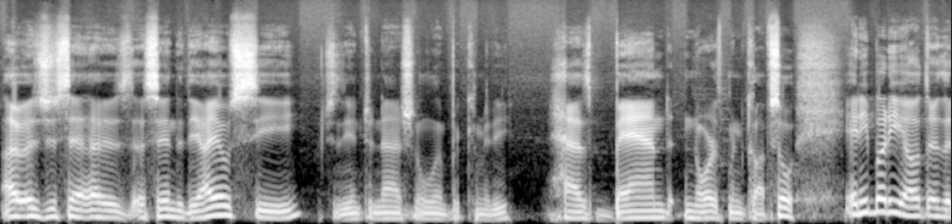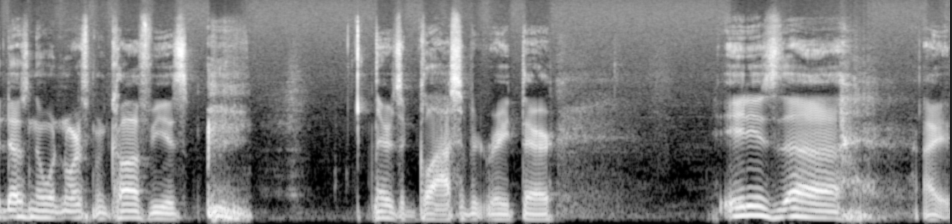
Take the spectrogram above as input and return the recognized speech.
I was just I was saying that the IOC, which is the International Olympic Committee, has banned Northman coffee. So anybody out there that doesn't know what Northman coffee is, there's a glass of it right there. It is uh, I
